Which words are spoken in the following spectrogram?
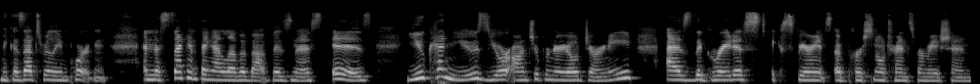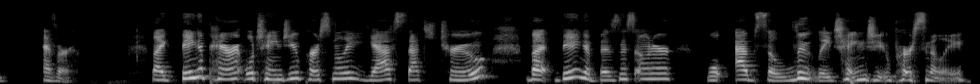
because that's really important. And the second thing I love about business is you can use your entrepreneurial journey as the greatest experience of personal transformation ever. Like being a parent will change you personally. Yes, that's true. But being a business owner will absolutely change you personally.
